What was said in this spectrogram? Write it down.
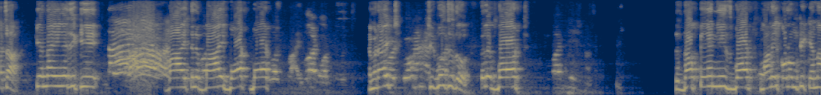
আচ্ছা কেনা ইংরেজি কি? বাই তাহলে বাই বট বট আমি রাইট ঠিক বলছো তো? তাহলে বট দা পেন ইজ বট মানে কলমটি কেনা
